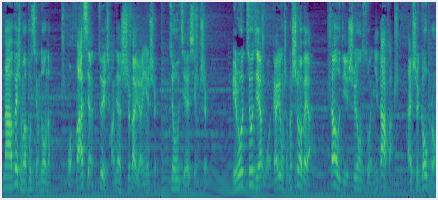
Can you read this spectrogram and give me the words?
那为什么不行动呢？我发现最常见的失败原因是纠结形式，比如纠结我该用什么设备啊？到底是用索尼大法，还是 GoPro，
